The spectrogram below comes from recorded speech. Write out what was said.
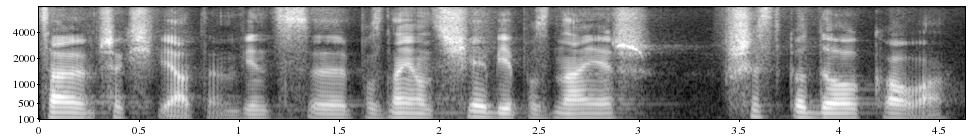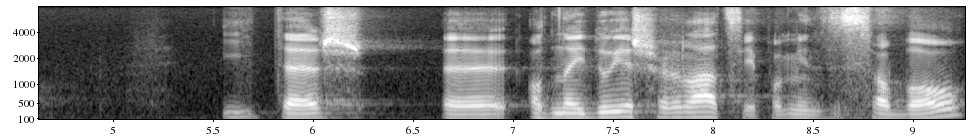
całym wszechświatem, więc e, poznając siebie, poznajesz wszystko dookoła i też e, odnajdujesz relacje pomiędzy sobą,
